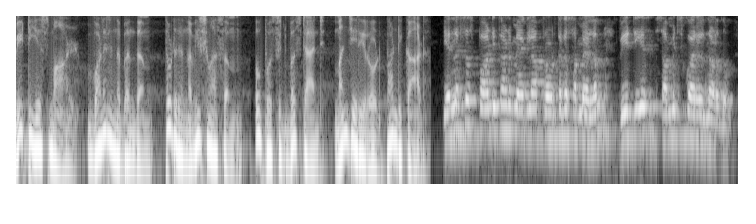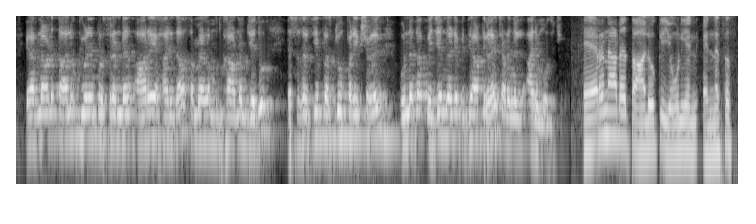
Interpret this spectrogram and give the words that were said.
വി ടി എസ് മാൾ വളരുന്ന ബന്ധം തുടരുന്ന വിശ്വാസം. Opposite bus stand Manjeri road Pandikkad. N S S Pandikkad മേഖലാ പ്രവർത്തക സമ്മേളനം വി ടി എസ് സമ്മിറ്റ് സ്ക്വയറിൽ നടന്നു. Eranad taluk union president R A Haritha സമ്മേളനം ഉദ്ഘാടനം ചെയ്തു. S S L C plus two പരീക്ഷകളിൽ ഉന്നത വിജയം നേടിയ വിദ്യാർത്ഥികളെ ചടങ്ങിൽ അനുമോദിച്ചു. Eranad taluk union N S S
